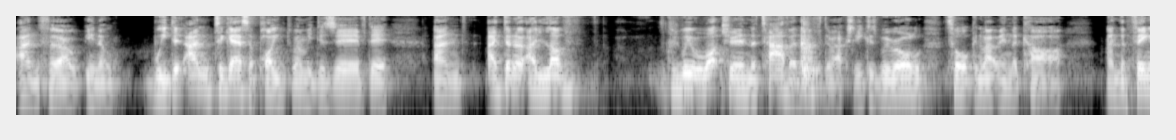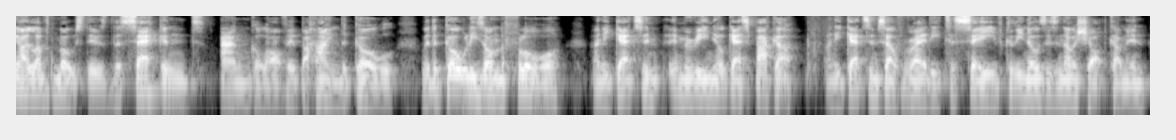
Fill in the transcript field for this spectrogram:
And for our, you know, we did, and to get a point when we deserved it. And I don't know, I love, because we were watching in the tavern after actually, because we were all talking about it in the car. And the thing I loved most is the second angle of it behind the goal, where the goalie's on the floor and he gets him, and Mariño gets back up and he gets himself ready to save because he knows there's another shot coming.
